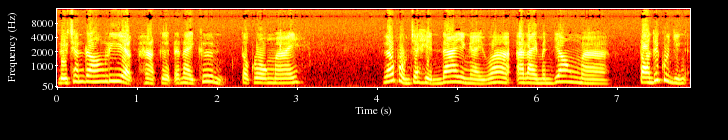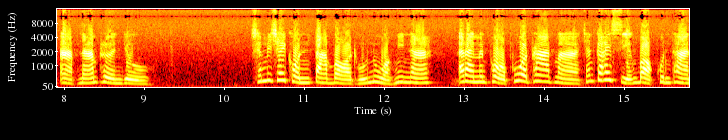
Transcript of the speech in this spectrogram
หรือฉันร้องเรียกหากเกิดอะไรขึ้น ตกลงไหมแล้วผมจะเห็นได้ยังไงว่าอะไรมันย่องมา ตอนที่คุณหญิงอาบน้ำเพลินอยู่ ฉันไม่ใช่คนตาบอดหูหนวกนี่นะ อะไรมันโผล่พวดพลาดมา ฉันก็ให้เสียงบอกคุณทัน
